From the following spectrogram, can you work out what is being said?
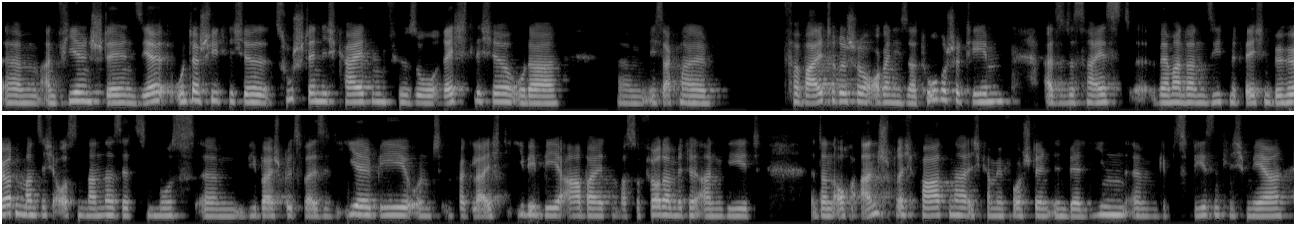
ähm, an vielen Stellen sehr unterschiedliche Zuständigkeiten für so rechtliche oder ähm, ich sag mal verwalterische, organisatorische Themen. Also das heißt, wenn man dann sieht, mit welchen Behörden man sich auseinandersetzen muss, ähm, wie beispielsweise die ILB und im Vergleich die IBB arbeiten, was so Fördermittel angeht, dann auch Ansprechpartner. Ich kann mir vorstellen, in Berlin ähm, gibt es wesentlich mehr,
